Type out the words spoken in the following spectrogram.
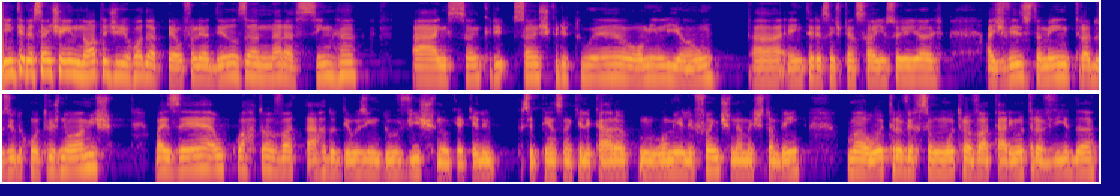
E é interessante aí, nota de rodapé, eu falei a deusa Narasimha, a, em sânscrito é homem-leão, ah, é interessante pensar isso e às vezes também traduzido com outros nomes, mas é o quarto avatar do deus hindu Vishnu, que é aquele você pensa naquele cara, um homem elefante, né? Mas também uma outra versão, um outro avatar em outra vida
